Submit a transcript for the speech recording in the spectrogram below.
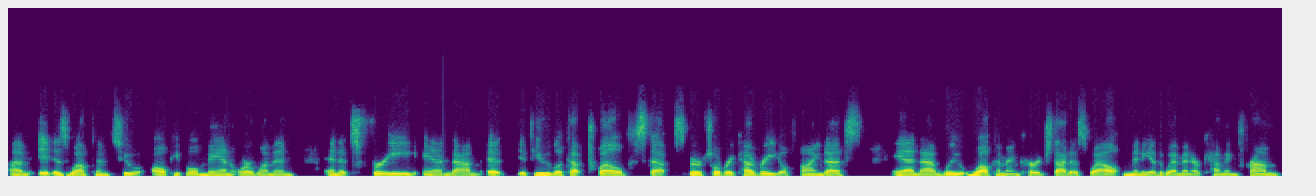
um, it is welcome to all people, man or woman, and it's free. And um, it, if you look up 12 step spiritual recovery, you'll find us. And uh, we welcome and encourage that as well. Many of the women are coming from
